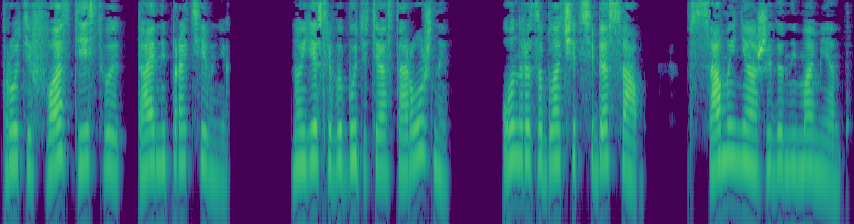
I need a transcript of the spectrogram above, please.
Против вас действует тайный противник. Но если вы будете осторожны, он разоблачит себя сам в самый неожиданный момент.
